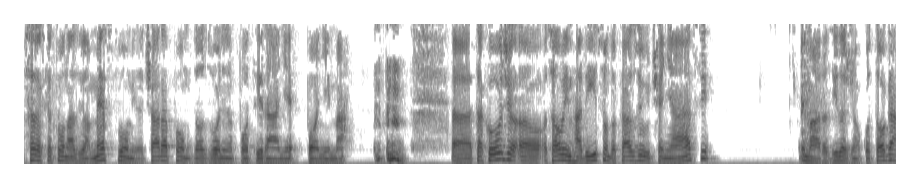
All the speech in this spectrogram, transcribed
sve dok se to naziva mestvom ili čarapom dozvoljeno potiranje po njima. E, također e, sa ovim hadisom dokazuju učenjaci ima razilaženje oko toga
